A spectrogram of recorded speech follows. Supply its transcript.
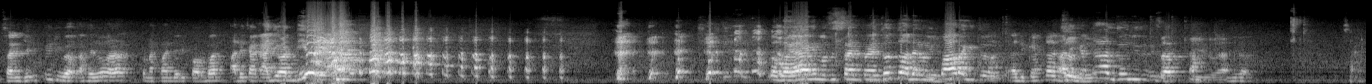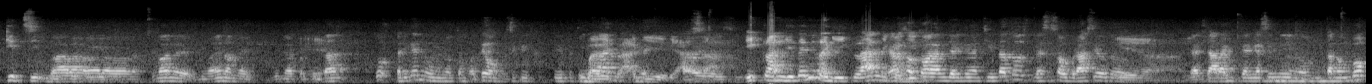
jadi itu juga kasih lo pernah pernah jadi korban adik kakak Jordi ya lo bayangin masih San Friendzone tuh ada yang lebih parah gitu Adik kakak adik kakak Jordi gitu di saat Gila. Gila. Sakit sih. Parah, parah, parah. Gimana ya? Gimana namanya? Dunia percintaan. Kok tadi kan ngomongin otomotif sama musik itu Balik lagi biasa. Oh, iya. Iklan kita ini lagi iklan nih Ya kan suatu gitu. yang jadi dengan cinta tuh biasa selalu berhasil tuh. Iya. Kayak cara kita sini kalau minta nombok.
